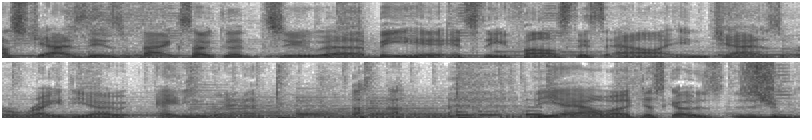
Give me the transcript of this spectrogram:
Just Jazz is back. So good to uh, be here. It's the fastest hour in jazz radio anywhere. the hour just goes zoom.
